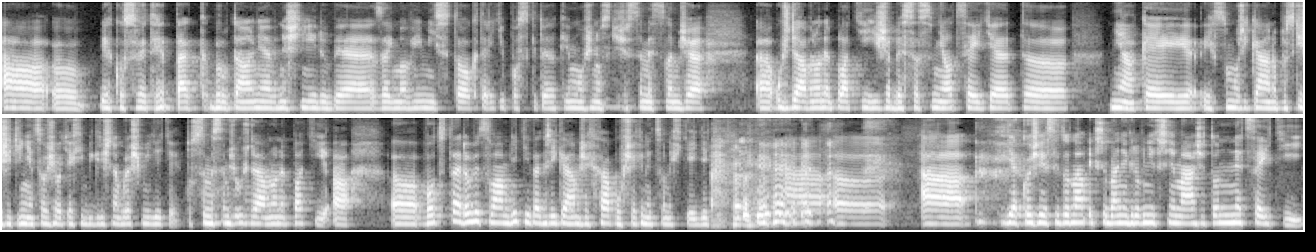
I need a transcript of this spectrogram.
A uh, jako svět je tak brutálně v dnešní době zajímavý místo, který ti poskytuje taky možnosti, že si myslím, že uh, už dávno neplatí, že by se směl cítit uh, nějaký, jak se mu říká, no prostě, že ti něco v životě chybí, když nebudeš mít děti. To si myslím, že už dávno neplatí. A uh, od té doby, co mám děti, tak říkám, že chápu všechny, co nechtějí děti. a, uh, a jakože jestli to tam i třeba někdo vnitřně má, že to necejtí,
